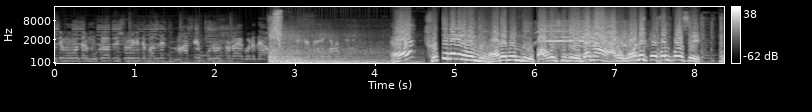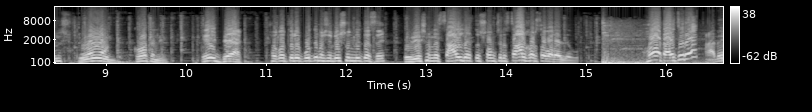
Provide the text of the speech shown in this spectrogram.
মুখ্যমন্ত্রী মমতার আপনি শুনে নিতে পারলেন, মাসে পনেরোশো টাকা করে দেওয়া হ্যাঁ? সত্যি নাকি বন্ধু? ঘরে বন্ধু, পাগল শুধু, এটা না, আর অনেক প্রকল্প আছে। শোন, কথা নেই। এই দেখ সরকার তোর প্রতি মাসে রেশন দিতেছে, ওই রেশনে চাল দেয় তোর সংসারে চাল খরচা বাড়া যাব হ্যাঁ তাই তো রে? আরে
